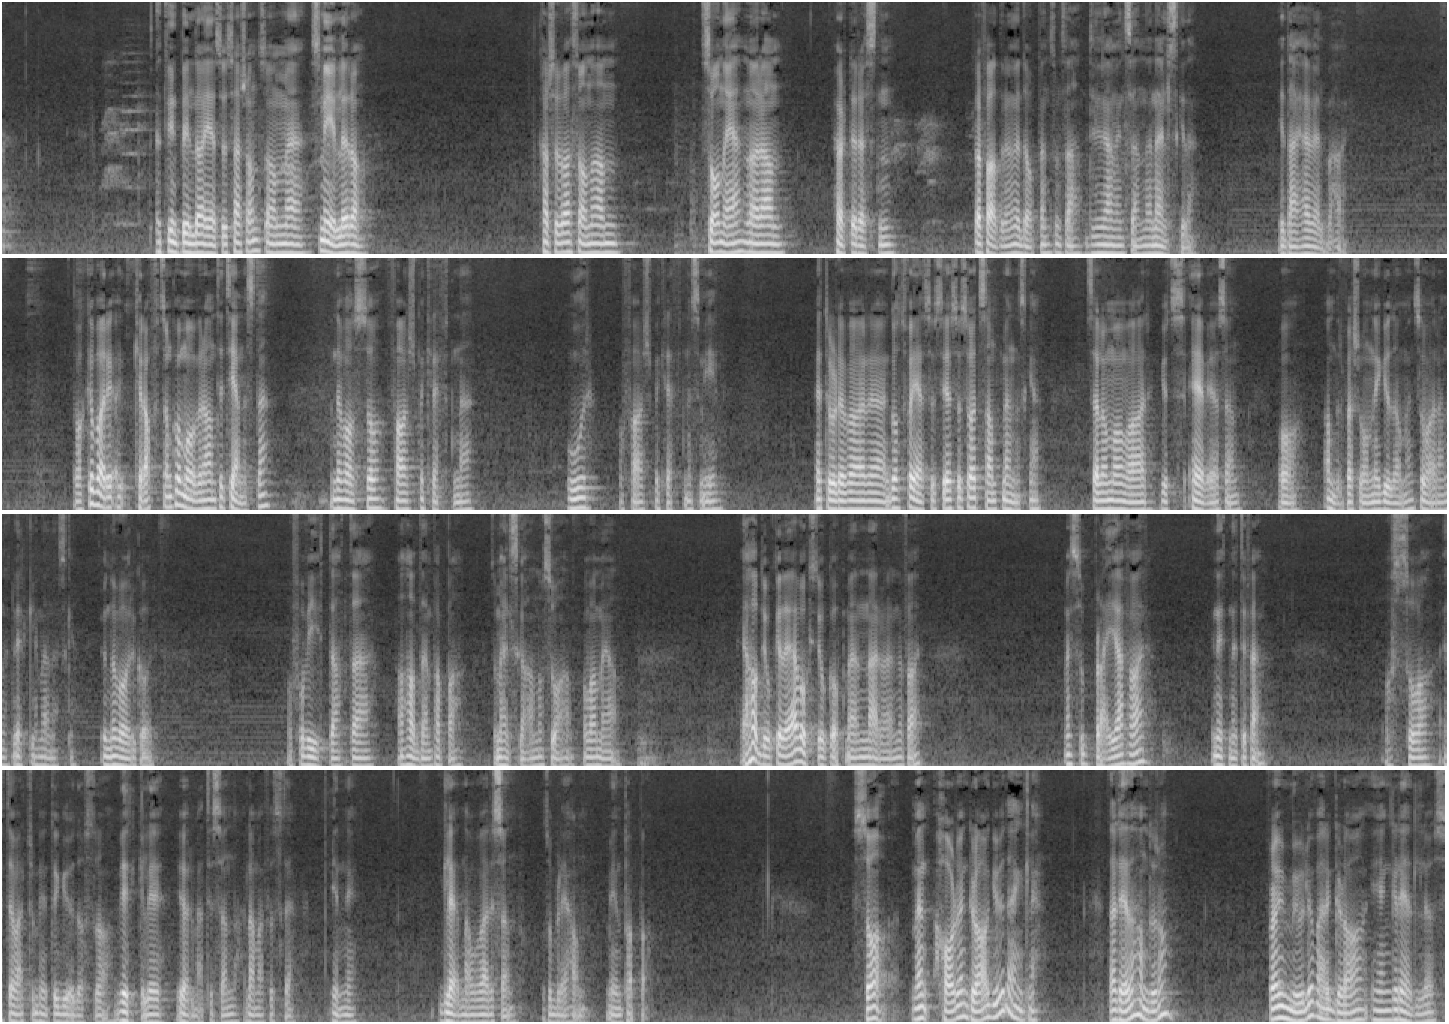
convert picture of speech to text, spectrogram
Et fint bilde av Jesus her, sånn, som eh, smiler og Kanskje det var sånn han så ned når han hørte røsten fra Faderen ved dåpen som sa, 'Du er min sønn, den elskede. I deg har jeg velbehag.' Det var ikke bare kraft som kom over ham til tjeneste, men det var også fars bekreftende ord og fars bekreftende smil. Jeg tror det var eh, godt for Jesus. Jesus var et sant menneske, selv om han var Guds evige sønn og andre personen i guddommen, så var han et virkelig menneske under våre kår. Å få vite at uh, han hadde en pappa som elska han og så han og var med han. Jeg hadde jo ikke det. Jeg vokste jo ikke opp med en nærværende far. Men så blei jeg far i 1995. Og så, etter hvert, så begynte Gud også virkelig gjøre meg til sønn. La meg få sted inn i gleden av å være sønn. Og så ble han min pappa. Så, men har du en glad Gud, egentlig? Det er det det handler om. For det er umulig å være glad i en gledeløs,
